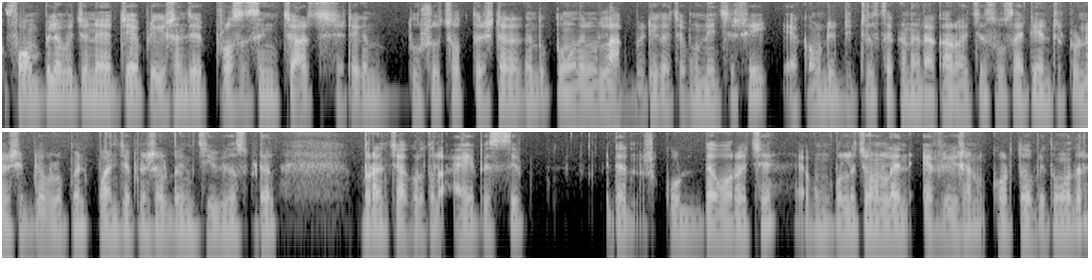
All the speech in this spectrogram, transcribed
ফর্ম ফিল আপের জন্য যে অ্যাপ্লিকেশন যে প্রসেসিং চার্জ সেটা কিন্তু দুশো ছত্রিশ টাকা কিন্তু তোমাদের লাগবে, ঠিক আছে? এবং নিচে সেই অ্যাকাউন্টের ডিটেলস এখানে রাখা রয়েছে। Society entrepreneurship development Punjab national bank GB hospital branch Agartala IFSC এটা কোড দেওয়া রয়েছে এবং বলেছে অনলাইন অ্যাপ্লিকেশন করতে হবে তোমাদের।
